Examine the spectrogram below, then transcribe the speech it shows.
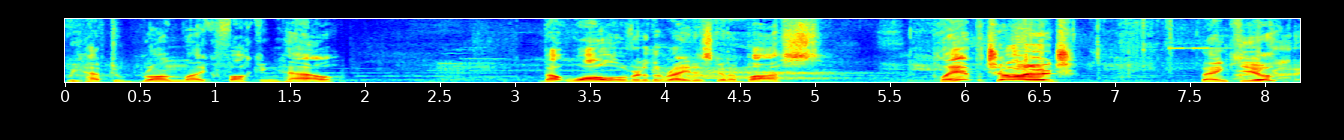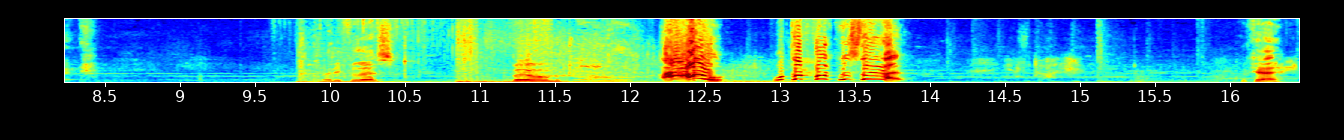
we have to run like fucking hell. That wall over to the right is gonna bust. Plant the charge. Thank you. Ready for this? Boom. Ow! What the fuck was that? Okay.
